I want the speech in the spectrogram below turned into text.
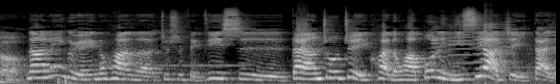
啊。那另一个原因的话呢，就是斐济是大洋洲这一块的话，波利尼西亚这一带的。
